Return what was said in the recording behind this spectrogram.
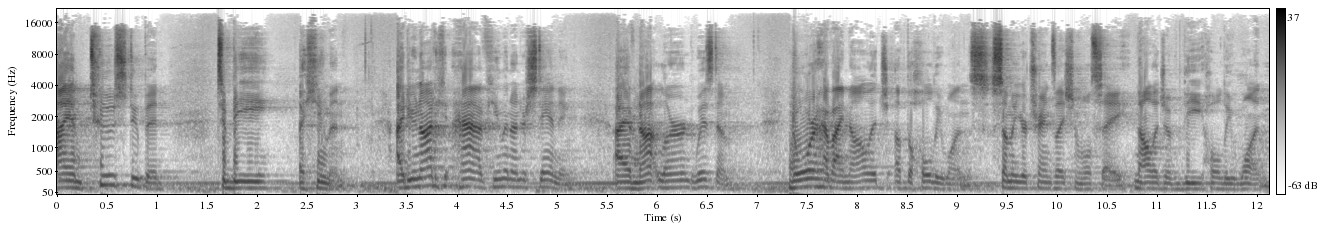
I am too stupid to be a human. I do not have human understanding. I have not learned wisdom, nor have I knowledge of the holy ones. Some of your translation will say, knowledge of the Holy One.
